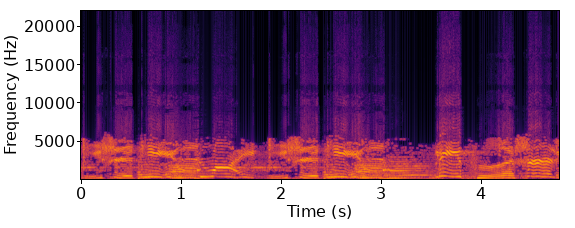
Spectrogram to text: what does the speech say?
已是听，员外已是听。离此十里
